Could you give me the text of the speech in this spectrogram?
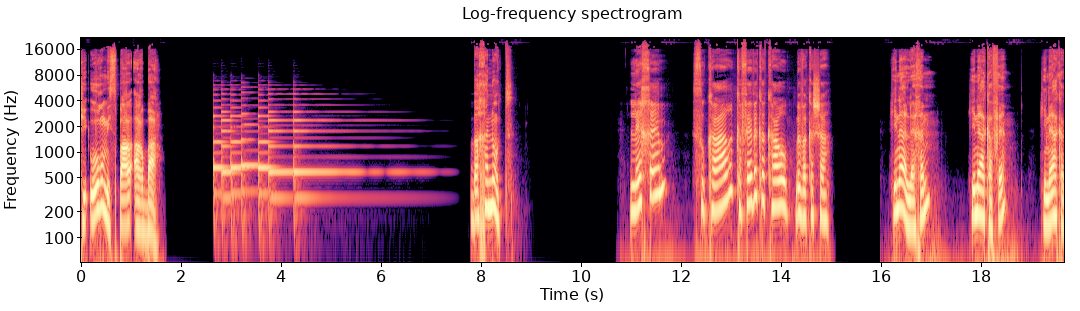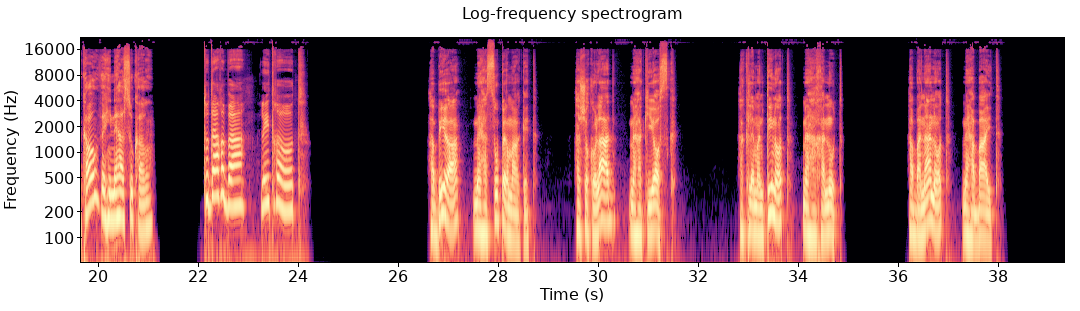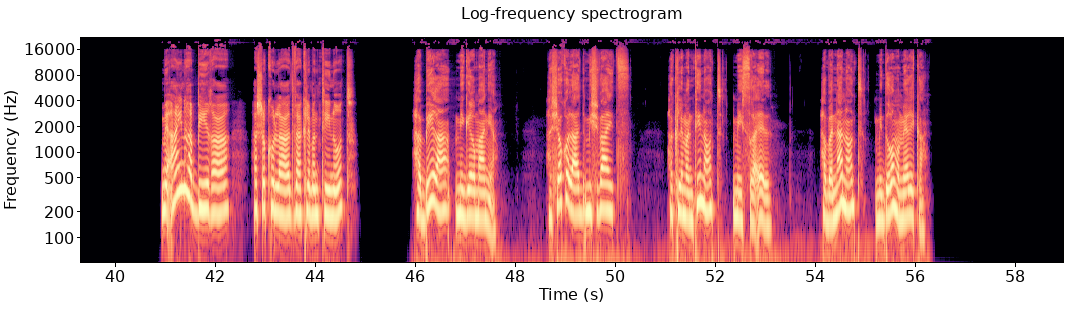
שיעור מספר 4 בחנות, לחם, סוכר, קפה וקקאו, בבקשה. הנה הלחם, הנה הקפה, הנה הקקאו והנה הסוכר. תודה רבה, להתראות. הבירה מהסופרמרקט. השוקולד מהקיוסק. הקלמנטינות מהחנות. הבננות מהבית. מאין הבירה, השוקולד והקלמנטינות? הבירה מגרמניה, השוקולד משוויץ, הקלמנטינות מישראל, הבננות מדרום אמריקה.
